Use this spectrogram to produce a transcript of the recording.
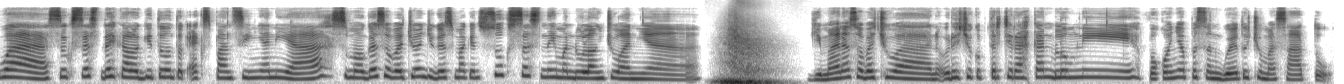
Wah, sukses deh kalau gitu untuk ekspansinya nih ya. Semoga Sobat Cuan juga semakin sukses nih mendulang cuannya. Gimana Sobat Cuan? Udah cukup tercerahkan belum nih? Pokoknya pesan gue tuh cuma satu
